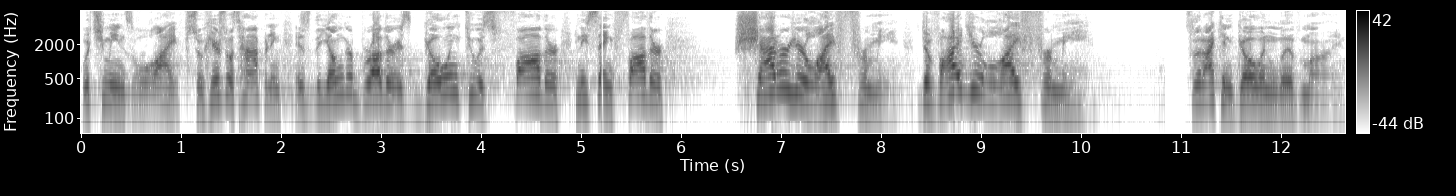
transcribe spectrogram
which means life. So here's what's happening is the younger brother is going to his father and he's saying, Father, shatter your life for me. Divide your life for me so that I can go and live mine.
